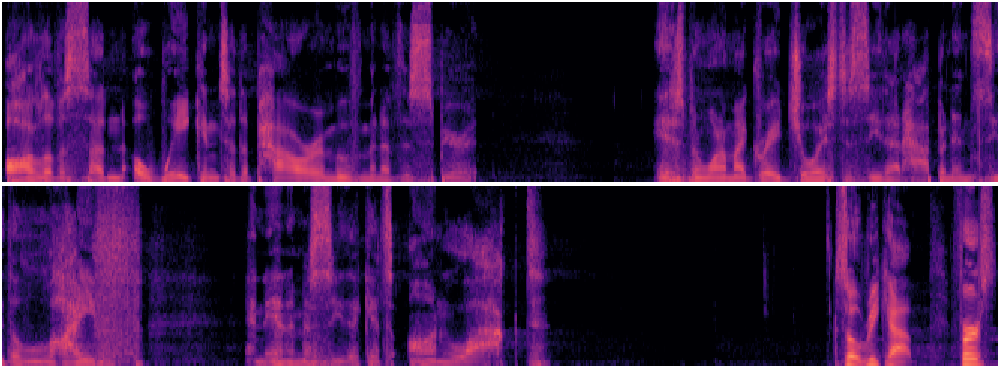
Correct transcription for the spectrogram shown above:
all of a sudden awaken to the power and movement of the Spirit. It has been one of my great joys to see that happen and see the life and intimacy that gets unlocked. So, recap. First,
